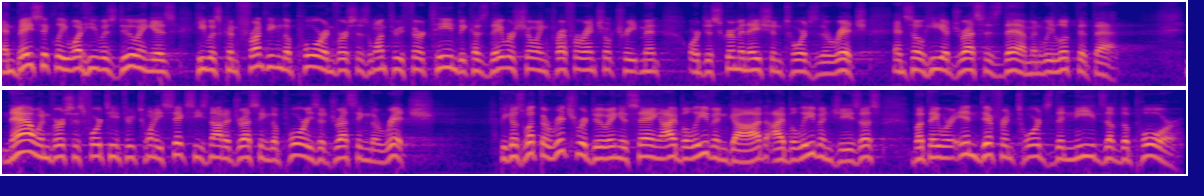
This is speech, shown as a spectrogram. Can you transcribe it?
And basically, what he was doing is he was confronting the poor in verses 1 through 13 because they were showing preferential treatment or discrimination towards the rich. And so he addresses them, and we looked at that. Now, in verses 14 through 26, he's not addressing the poor, he's addressing the rich. Because what the rich were doing is saying, I believe in God, I believe in Jesus, but they were indifferent towards the needs of the poor.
